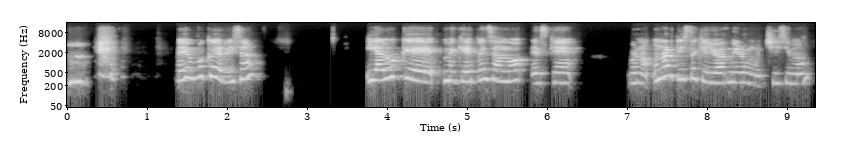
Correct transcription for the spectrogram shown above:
me dio un poco de risa. Y algo que me quedé pensando es que bueno, un artista que yo admiro muchísimo,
